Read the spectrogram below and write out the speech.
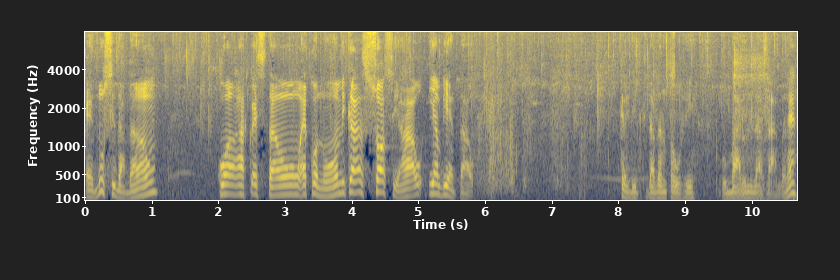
é, do cidadão com a questão econômica, social e ambiental. Acredito que está dando para ouvir o barulho das águas, né?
